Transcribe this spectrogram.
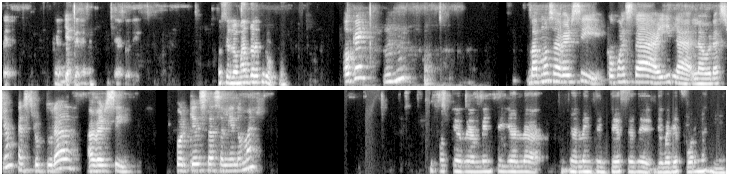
esperen, Yes. esperen, ya lo digo. O se lo mando al grupo. Ok. ujú. Vamos a ver si, cómo está ahí la, la oración estructurada. A ver si, ¿por qué está saliendo mal? porque realmente ya la, Ya la intenté hacer de, de varias formas y,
